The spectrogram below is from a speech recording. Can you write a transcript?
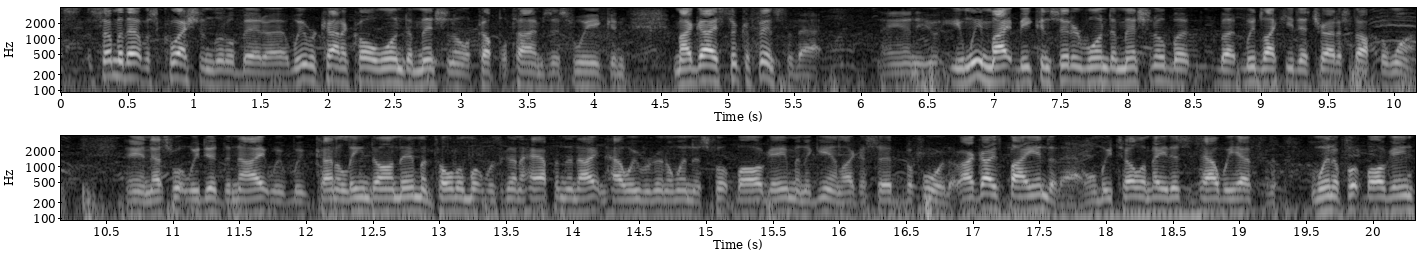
uh, some of that was questioned a little bit. Uh, we were kind of called one dimensional a couple times this week, and my guys took offense to that. And we might be considered one dimensional, but, but we'd like you to try to stop the one and that's what we did tonight. We, we kind of leaned on them and told them what was going to happen tonight and how we were going to win this football game. And again, like I said before, our guys buy into that. When we tell them, hey, this is how we have to win a football game,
